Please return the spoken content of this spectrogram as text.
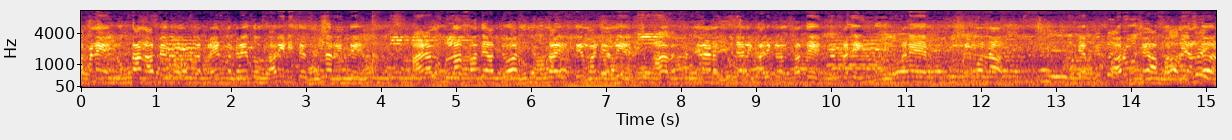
આપણે યોગદાન આપે તો આપણે પ્રયત્ન કરીએ તો સારી રીતે, સુંદર રીતે આનંદ ઉલ્લાસ સાથે આ તહેવાર થાય તે માટે અમે આ સત્યનારાયણ પૂજાની કાર્યક્રમ સાથે આજે હિન્દુ અને મુસ્લિમોના જે પર્વ છે આ પર્વની અંદર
